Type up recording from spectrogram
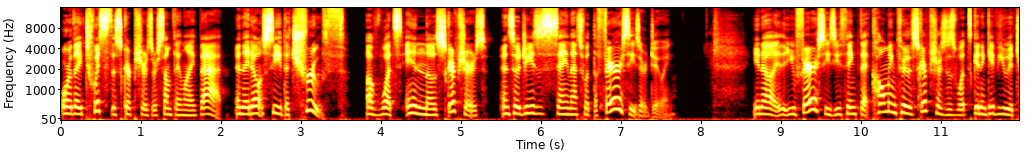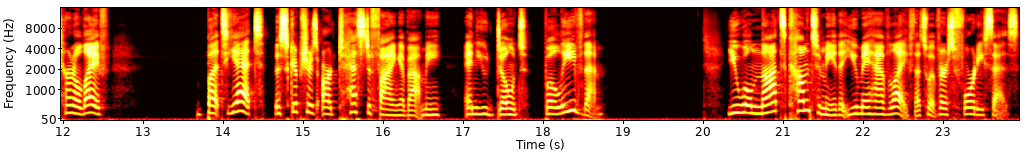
or they twist the scriptures or something like that. And they don't see the truth of what's in those scriptures. And so Jesus is saying that's what the Pharisees are doing. You know, you Pharisees, you think that combing through the scriptures is what's going to give you eternal life. But yet, the scriptures are testifying about me, and you don't believe them. You will not come to me that you may have life. That's what verse 40 says.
